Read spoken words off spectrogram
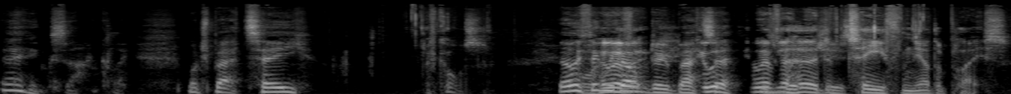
Exactly. Much better tea. of course. The only Well, thing whoever- we don't do better. Who, is whoever heard of tea from the other place?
